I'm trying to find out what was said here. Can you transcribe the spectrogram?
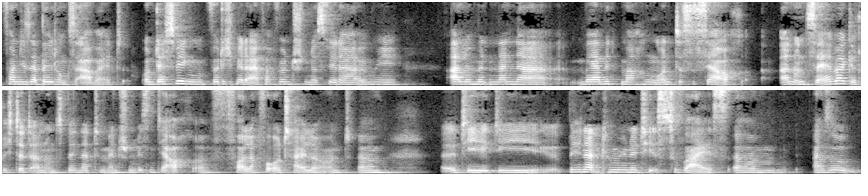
von dieser Bildungsarbeit. Und deswegen würde ich mir da einfach wünschen, dass wir da irgendwie alle miteinander mehr mitmachen. Und das ist ja auch an uns selber gerichtet, an uns behinderte Menschen. Wir sind ja auch äh, voller Vorurteile und ähm, äh, die, die Behinderten-Community ist zu weiß. Ähm, also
